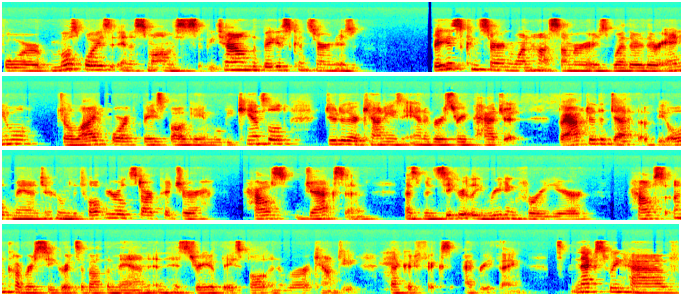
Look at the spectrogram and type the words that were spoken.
for most boys in a small Mississippi town. The biggest concern is, biggest concern one hot summer is whether their annual July 4th baseball game will be canceled due to their county's anniversary pageant. But after the death of the old man to whom the 12-year-old star pitcher, House Jackson, has been secretly reading for a year, House uncovers secrets about the man and history of baseball in Aurora County that could fix everything. Next, we have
